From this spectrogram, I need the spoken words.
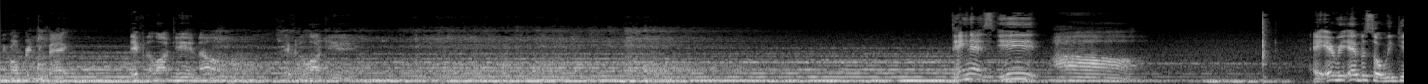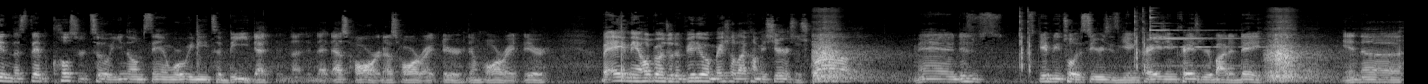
We gonna bring you back. They finna lock in now. They finna lock in. Hey, every episode we getting a step closer to, you know what I'm saying, where we need to be. That, that That's hard. That's hard right there. Them hard right there. But hey, man, hope you enjoyed the video. Make sure like, comment, share, and subscribe. Man, this Skibidi Toilet series is getting crazy and crazier by the day. And, uh,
